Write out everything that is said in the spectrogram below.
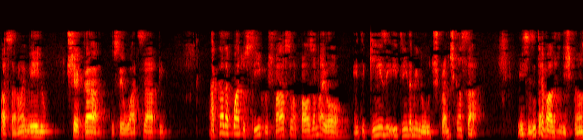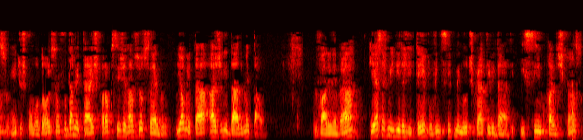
passar um e-mail, checar o seu WhatsApp. A cada quatro ciclos, faça uma pausa maior, entre 15 e 30 minutos, para descansar. Esses intervalos de descanso entre os pomodoros são fundamentais para oxigenar o seu cérebro e aumentar a agilidade mental. Vale lembrar que essas medidas de tempo, 25 minutos para atividade e 5 para descanso,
